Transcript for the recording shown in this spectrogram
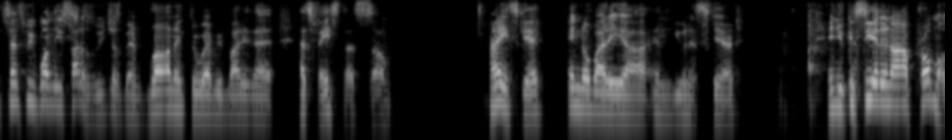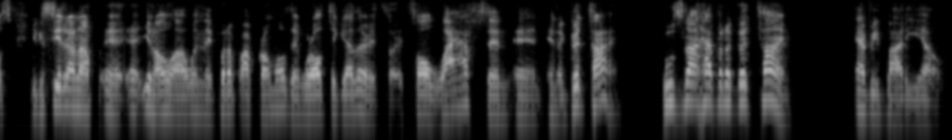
since we won these titles, we've just been running through everybody that has faced us. So I ain't scared. Ain't nobody uh, in the unit scared and you can see it in our promos. You can see it on our, uh, you know, uh, when they put up our promos and we're all together. It's it's all laughs and and and a good time. Who's not having a good time? Everybody else.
